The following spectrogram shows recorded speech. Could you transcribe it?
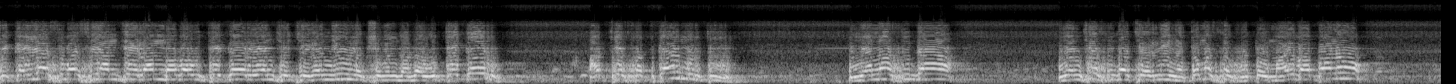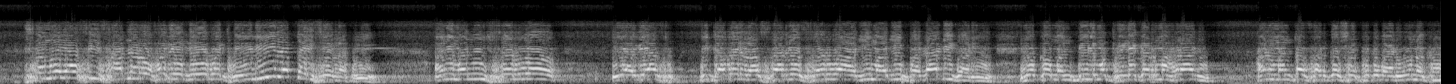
ते कैलासवासी आमचे रामबाबा उतेकर यांचे चिरंजीव लक्ष्मणदादा उतेकर आजचे सत्कार मूर्ती यांना सुद्धा यांच्या सुद्धा चरणी नतमस्तक होतो. मायबापानो समयासी सादर हवे देव ठेवी तैसे राही आणि म्हणून सर्व या व्यासपीठावर असणारे सर्व आजी माजी पदाधिकारी लोक म्हणतील मग खेडेकर महाराज हनुमंतासारखं शपथ वाढवू नका.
